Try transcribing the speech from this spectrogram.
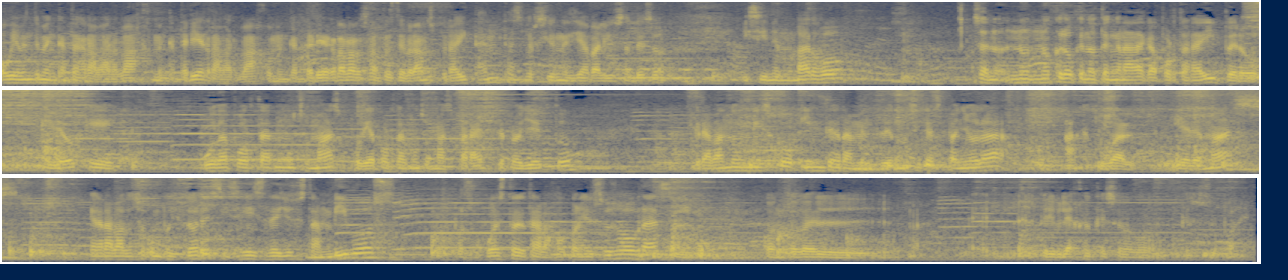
obviamente me encanta grabar bajo, me encantaría grabar bajo, me encantaría grabar las altas de Brahms, pero hay tantas versiones ya valiosas de eso y sin embargo sea, no, no, creo que no tenga nada que aportar ahí, pero creo que puedo aportar mucho más, podía aportar mucho más para este proyecto grabando un disco íntegramente de música española actual. Y además he grabado sus compositores y seis de ellos están vivos. Por supuesto, he trabajado con ellos sus obras y con todo el privilegio que eso, que eso supone.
